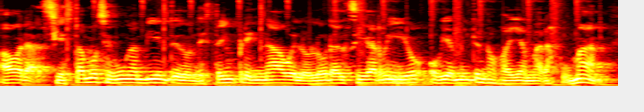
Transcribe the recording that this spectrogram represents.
Ahora, si estamos en un ambiente donde está impregnado el olor al cigarrillo, obviamente nos va a llamar a fumar.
